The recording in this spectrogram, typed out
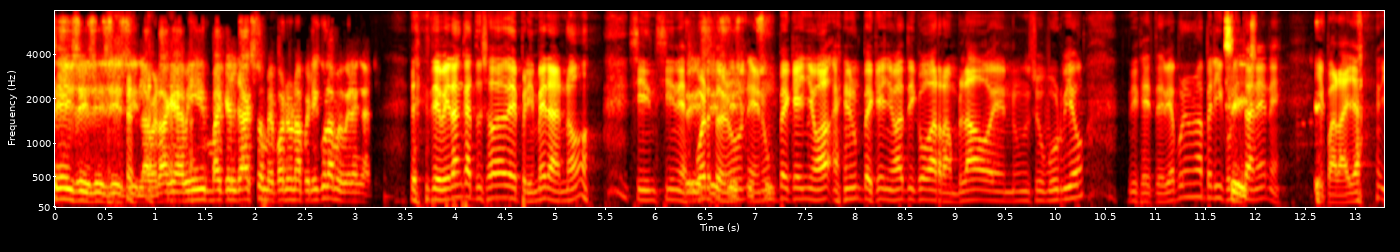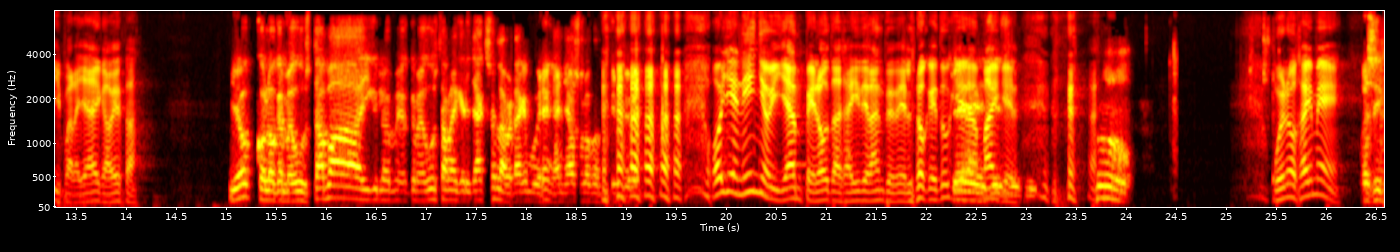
Sí, sí, sí, sí, sí. La verdad que a mí Michael Jackson me pone una película me hubiera engañado. Te hubieran catusado de primera, ¿no? Sin, sin esfuerzo, en, un, en, un pequeño, en un pequeño ático arramblado en un suburbio. Dice, te voy a poner una peliculita, nene. Y para allá, y para allá de cabeza. Yo, con lo que me gustaba y lo que me gusta Michael Jackson, la verdad que me hubiera engañado solo con Oye, niño, y ya en pelotas ahí delante de lo que tú quieras, Michael. bueno, Jaime, pues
